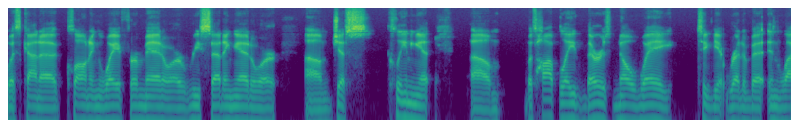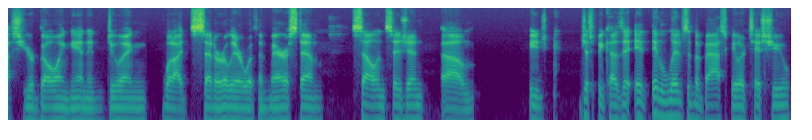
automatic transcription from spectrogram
with kind of cloning away from it or resetting it or um, just cleaning it. Um, with hop latent, there is no way to get rid of it unless you're going in and doing what I said earlier with a meristem cell incision. Um, just because it, it, it, lives in the vascular tissue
